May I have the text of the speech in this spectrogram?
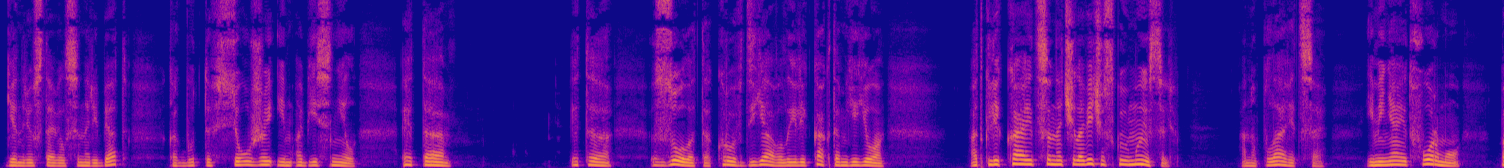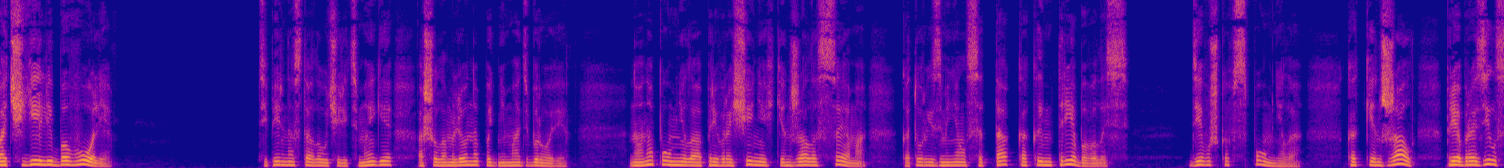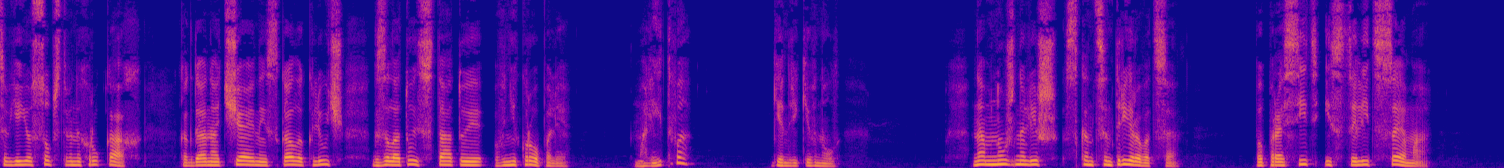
Генри уставился на ребят, как будто все уже им объяснил. Это это золото, кровь дьявола или как там ее, откликается на человеческую мысль. Оно плавится и меняет форму по чьей-либо воле. Теперь настала очередь Мэгги ошеломленно поднимать брови. Но она помнила о превращениях кинжала Сэма, который изменялся так, как им требовалось. Девушка вспомнила — как кинжал преобразился в ее собственных руках, когда она отчаянно искала ключ к золотой статуе в некрополе. «Молитва?» — Генри кивнул. «Нам нужно лишь сконцентрироваться, попросить исцелить Сэма».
